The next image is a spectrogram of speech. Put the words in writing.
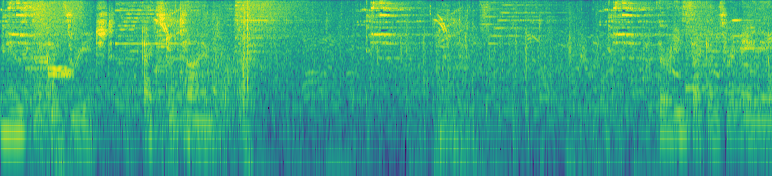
New reached. Extra time. Thirty seconds remaining.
